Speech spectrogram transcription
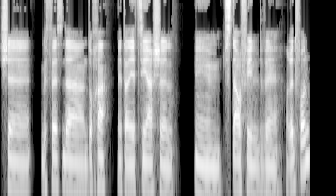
ש Bethesda דוחה את היציאה של Starfield ו Redfall.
